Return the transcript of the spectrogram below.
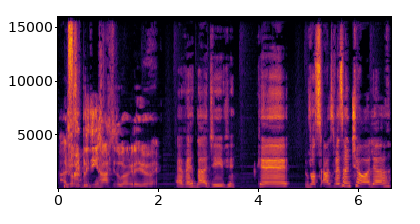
Ah, eu vi Bleeding Heart do Angra aí, viu, velho? É verdade, Ive. Porque você- às vezes a gente olha.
